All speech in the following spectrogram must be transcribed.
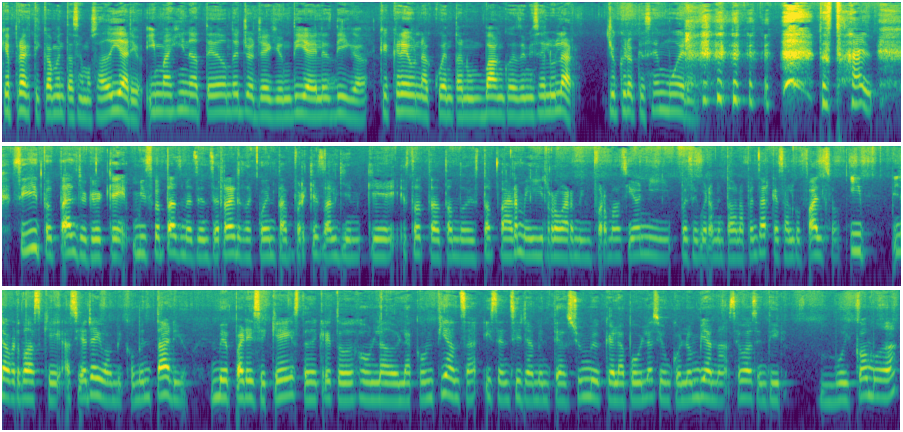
que prácticamente hacemos a diario. Y imagínate donde yo llegue un día y les diga que creo una cuenta en un banco desde mi celular. yo creo que se mueren. total, sí, total. Yo creo que mis papás me hacen cerrar esa cuenta porque es alguien que está tratando de estafarme y robar mi información y pues seguramente van a pensar que es algo falso. Y la verdad es que hacia allá iba mi comentario. Me parece que este decreto deja a un lado la confianza y sencillamente asumió que la población colombiana se va a sentir muy cómoda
